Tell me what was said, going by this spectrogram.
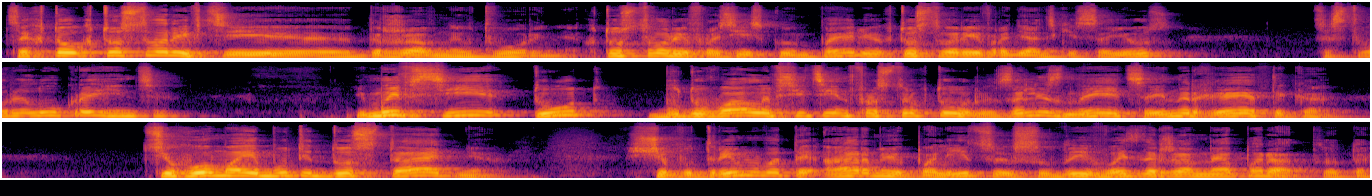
це хто, хто створив ці е, державні утворення? Хто створив Російську імперію, хто створив Радянський Союз? Це створили українці. І ми всі тут будували всі ці інфраструктури: залізниця, енергетика. Цього має бути достатньо, щоб утримувати армію, поліцію, суди, весь державний апарат, тобто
